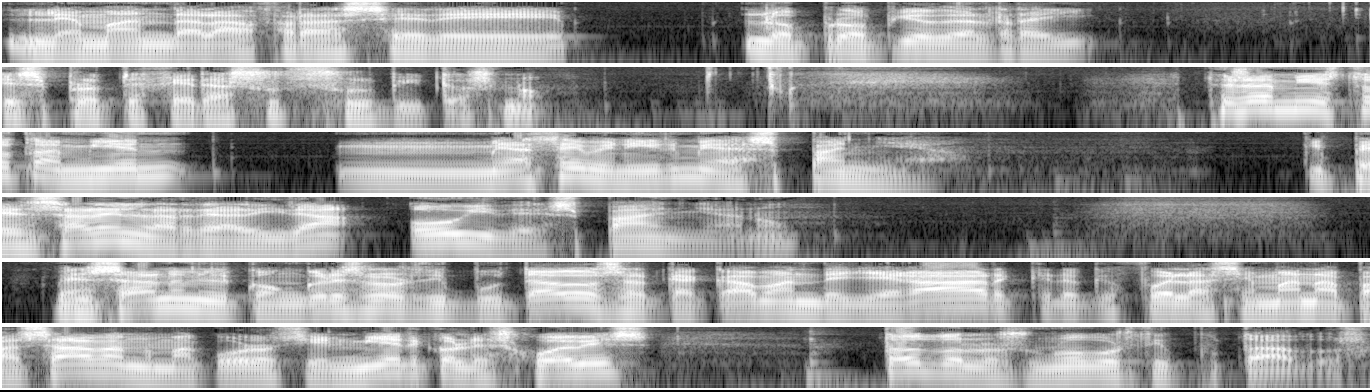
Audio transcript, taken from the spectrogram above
le manda la frase de lo propio del rey es proteger a sus súbditos, ¿no? Entonces a mí esto también mm, me hace venirme a España y pensar en la realidad hoy de España, ¿no? Pensar en el Congreso de los Diputados, al que acaban de llegar, creo que fue la semana pasada, no me acuerdo si el miércoles, jueves, todos los nuevos diputados.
